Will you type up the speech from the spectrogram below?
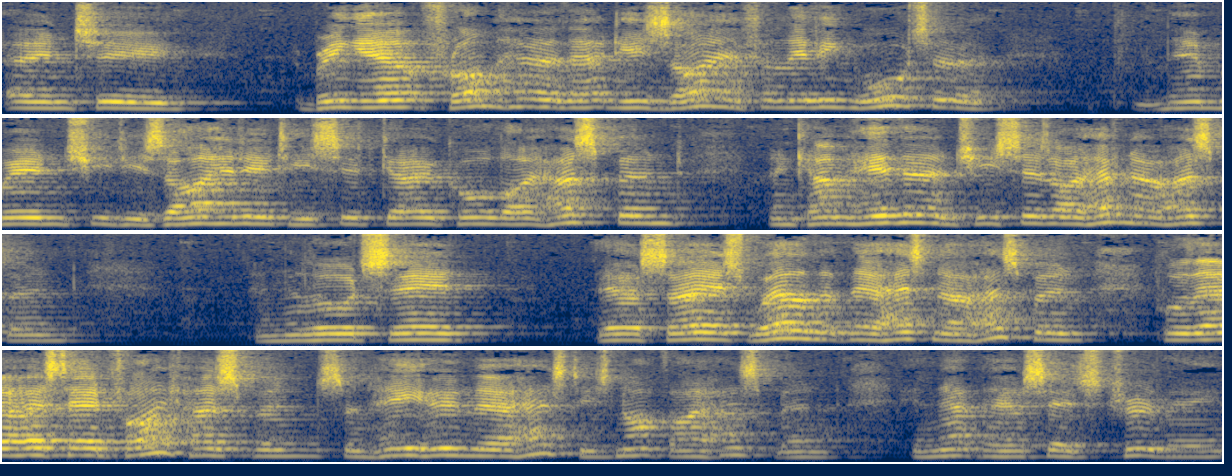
and to bring out from her that desire for living water. And then, when she desired it, he said, Go call thy husband and come hither. And she says, I have no husband. And the Lord said, Thou sayest well that thou hast no husband, for thou hast had five husbands, and he whom thou hast is not thy husband. In that thou saidst truly.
